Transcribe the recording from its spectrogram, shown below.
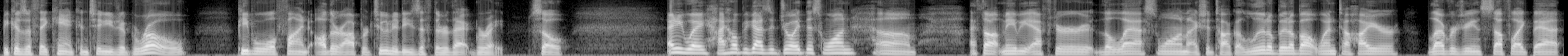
Because if they can't continue to grow, people will find other opportunities if they're that great. So, anyway, I hope you guys enjoyed this one. Um, I thought maybe after the last one, I should talk a little bit about when to hire, leveraging, stuff like that.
